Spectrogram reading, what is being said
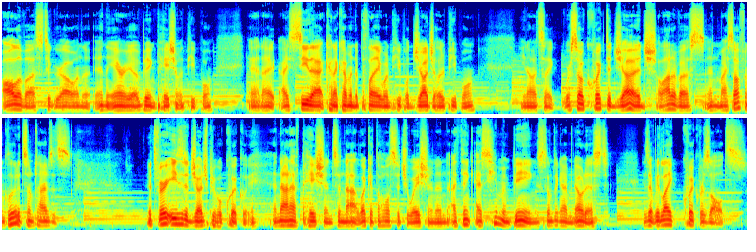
all of us, to grow in the in the area of being patient with people, and I, I see that kind of come into play when people judge other people. You know, it's like we're so quick to judge. A lot of us, and myself included, sometimes it's it's very easy to judge people quickly and not have patience and not look at the whole situation. And I think as human beings, something I've noticed is that we like quick results.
